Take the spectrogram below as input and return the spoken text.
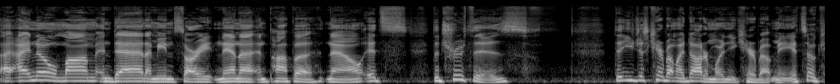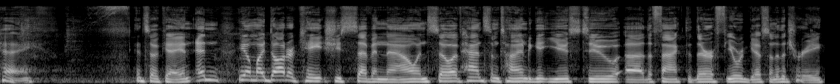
I know mom and dad, I mean, sorry, Nana and Papa now, it's, the truth is that you just care about my daughter more than you care about me. It's okay. It's okay. And, and, you know, my daughter Kate, she's seven now, and so I've had some time to get used to uh, the fact that there are fewer gifts under the tree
